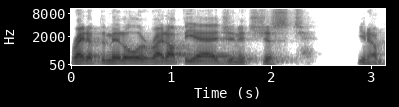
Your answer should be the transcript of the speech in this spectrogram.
right up the middle or right off the edge. And it's just, you know,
